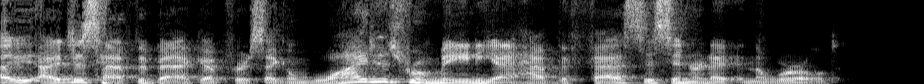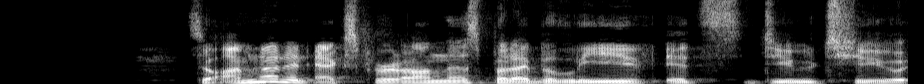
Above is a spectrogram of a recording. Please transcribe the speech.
I, I just have to back up for a second. Why does Romania have the fastest internet in the world? So I'm not an expert on this, but I believe it's due to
